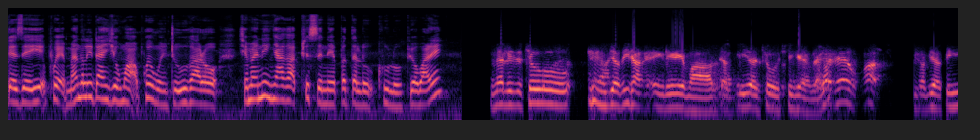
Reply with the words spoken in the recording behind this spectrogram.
ကယ်ဆယ်ရေးအဖွဲ့မန္တလေးတိုင်းရုံးမှအဖွဲ့ဝင်တူကတော့ယမန်နေ့ညကဖြစ်စဉ်နဲ့ပတ်သက်လို့ခုလိုပြောပါတယ်။နည်းနည်းလေးတချို့ ပျက်စီးထားတဲ့အိမ်လေးတွေမှာပျက်စီးတချို့ရှိခဲ့တယ်ပေါ့နော်ဒီပျက်စီး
